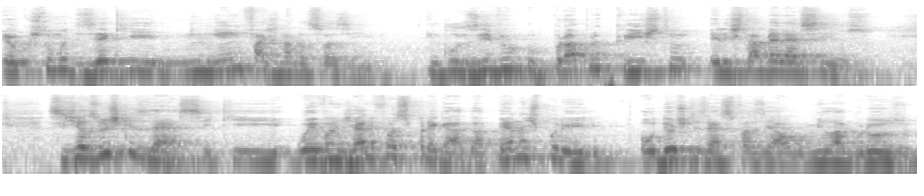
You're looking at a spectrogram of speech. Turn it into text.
eu costumo dizer que ninguém faz nada sozinho. Inclusive o próprio Cristo, ele estabelece isso. Se Jesus quisesse que o evangelho fosse pregado apenas por ele, ou Deus quisesse fazer algo milagroso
